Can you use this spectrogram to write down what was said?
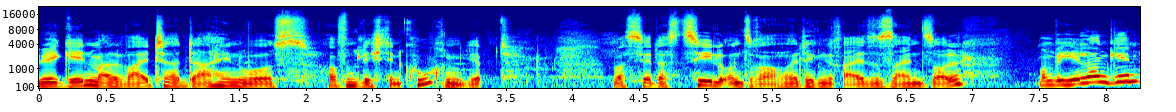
Wir gehen mal weiter dahin, wo es hoffentlich den Kuchen gibt, was ja das Ziel unserer heutigen Reise sein soll. Wollen wir hier lang gehen?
